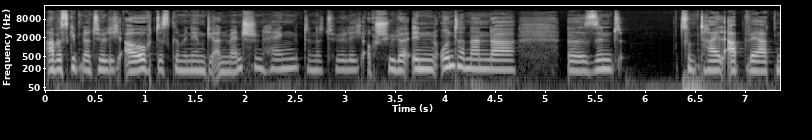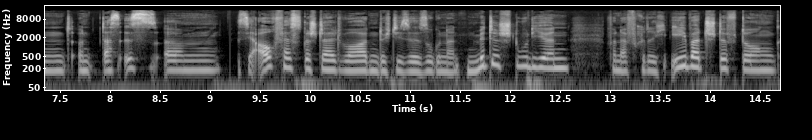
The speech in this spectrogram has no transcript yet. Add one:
aber es gibt natürlich auch Diskriminierung, die an Menschen hängt. Natürlich auch SchülerInnen untereinander äh, sind zum Teil abwertend. Und das ist, ähm, ist ja auch festgestellt worden durch diese sogenannten Mitte-Studien von der Friedrich-Ebert-Stiftung,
